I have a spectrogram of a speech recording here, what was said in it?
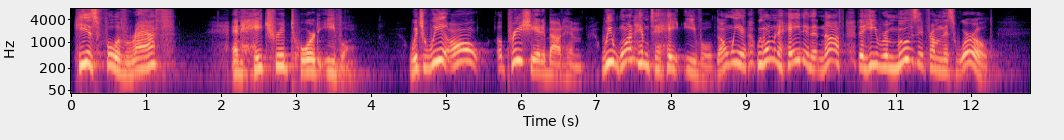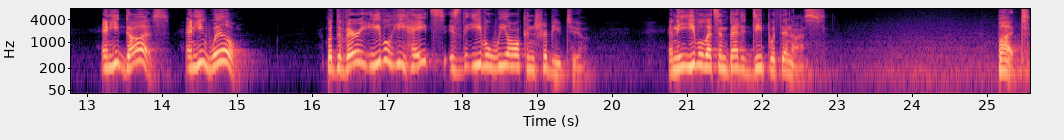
he is full of wrath and hatred toward evil, which we all appreciate about him. We want him to hate evil, don't we? We want him to hate it enough that he removes it from this world. And he does, and he will. But the very evil he hates is the evil we all contribute to, and the evil that's embedded deep within us. But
